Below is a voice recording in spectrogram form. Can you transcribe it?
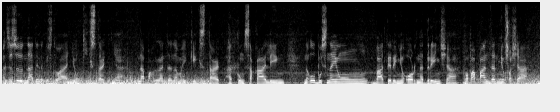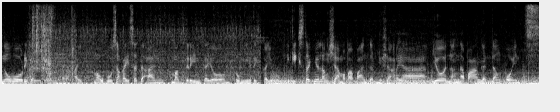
Ang susunod natin na gustuhan yung kickstart niya. Napakaganda na may kickstart at kung sakaling naubos na yung battery nyo or na-drain siya, mapapaandar nyo pa siya. No worry kayo doon. Kahit maubusan kayo sa daan, mag-drain kayo, tumirik kayo, i-kickstart nyo lang siya, mapapaandar nyo siya. Kaya yun ang napakagandang points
